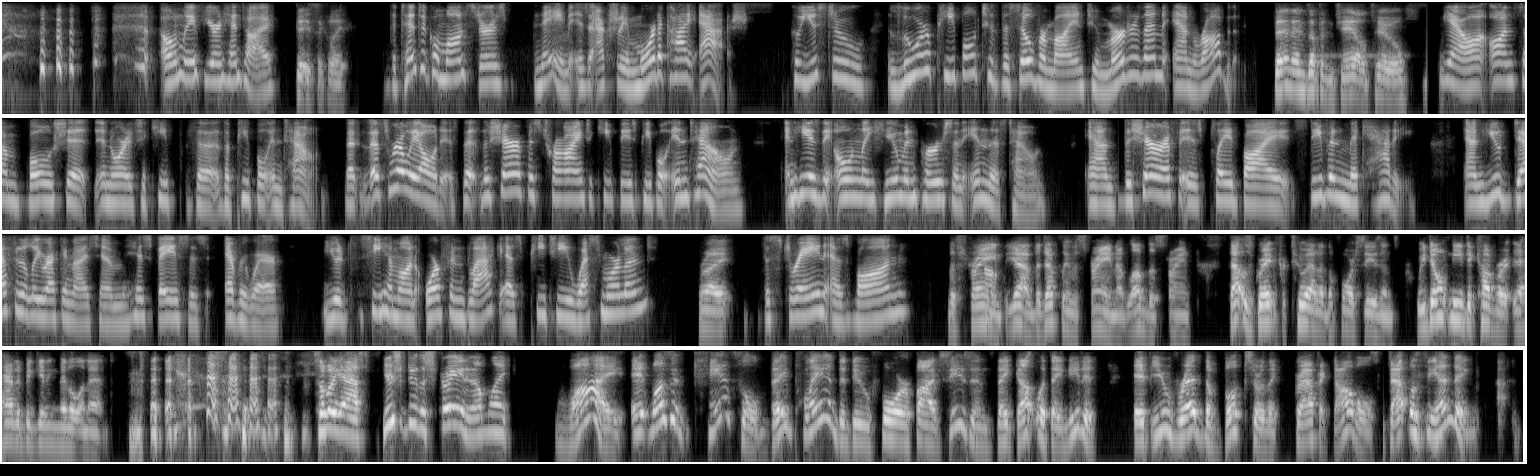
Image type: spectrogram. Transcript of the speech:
Only if you're in hentai. basically. The tentacle monster's name is actually Mordecai Ash, who used to lure people to the silver mine to murder them and rob them. Ben ends up in jail too. Yeah, on, on some bullshit in order to keep the, the people in town. That that's really all it is. The the sheriff is trying to keep these people in town, and he is the only human person in this town. And the sheriff is played by Stephen McHattie. And you definitely recognize him. His face is everywhere. You'd see him on Orphan Black as P.T. Westmoreland, Right. The Strain as Vaughn. The strain. Oh. Yeah, the definitely the strain. I love the strain. That was great for two out of the four seasons. We don't need to cover it. It had a beginning, middle, and end. Somebody asked, "You should do the strain," and I'm like, "Why? It wasn't canceled. They planned to do four or five seasons. They got what they needed. If you've read the books or the graphic novels, that was the ending.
